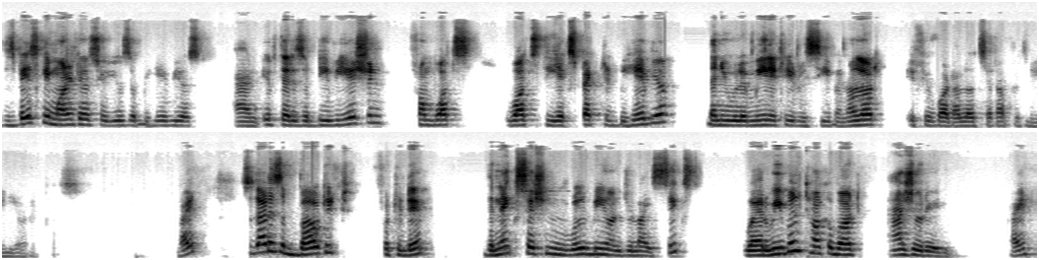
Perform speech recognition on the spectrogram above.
This basically monitors your user behaviors, and if there is a deviation from what's what's the expected behavior, then you will immediately receive an alert if you've got alert set up with an AD Audit Right? So that is about it for today. The next session will be on July 6th, where we will talk about Azure AD, right?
